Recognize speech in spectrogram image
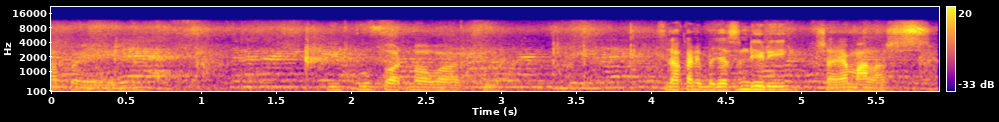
Apa ini? Ibu Fatmawati. Silahkan dibaca sendiri, saya malas.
